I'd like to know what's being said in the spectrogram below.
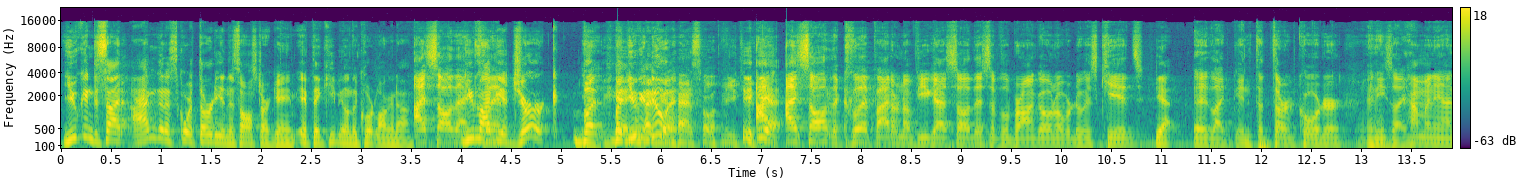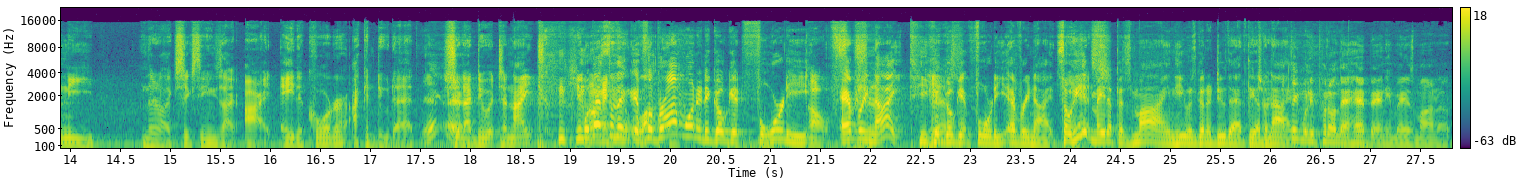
You can decide I'm going to score 30 in this All Star game if they keep me on the court long enough. I saw that You might be a jerk, but but Yeah, you can do it. asshole if you do. Yeah. I, I saw the clip. I don't know if you guys saw this of LeBron going over to his kids. Yeah. uh, like in the third quarter, Mm-hmm. and he's like, "How many I need?" And they're like 16. He's like, "All right, eight a quarter. I can do that. Yeah. Should I do it tonight?" You know Well, what that's I the mean? thing. If LeBron wanted to go get 40 Oh, every sure. night, he could go get 40 every night. So he had made up his mind he was going to do that the other I night. I think when he put on that headband, he made his mind up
